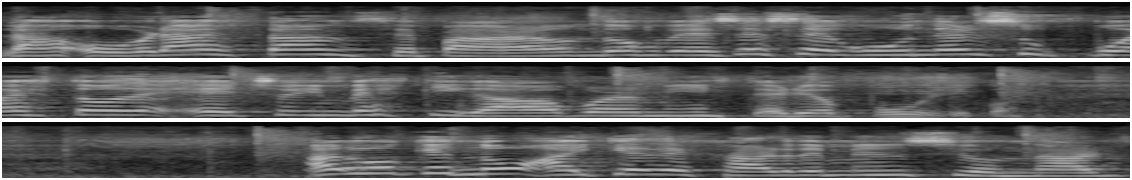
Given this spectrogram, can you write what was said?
Las obras están, se pagaron dos veces según el supuesto de hecho investigado por el Ministerio Público. Algo que no hay que dejar de mencionar,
